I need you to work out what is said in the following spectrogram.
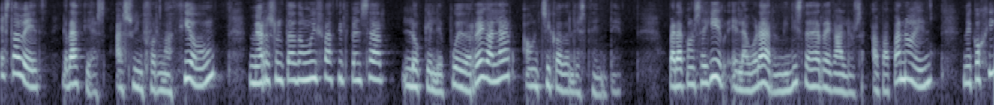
Esta vez Gracias a su información me ha resultado muy fácil pensar lo que le puedo regalar a un chico adolescente. Para conseguir elaborar mi lista de regalos a Papá Noel, me cogí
